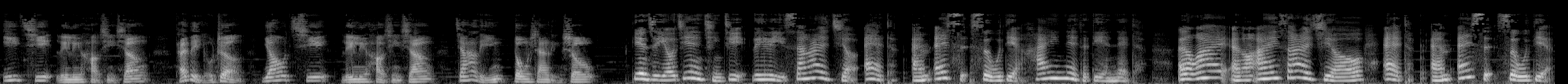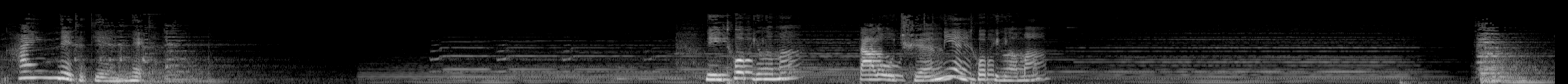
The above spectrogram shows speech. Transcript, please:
一七零零号信箱，台北邮政幺七零零号信箱，嘉陵东山领收。电子邮件请寄 lily 三二九 at ms 四五点 highnet 点 net l y l y 三二九 at ms 四五点 highnet 点 net。你脱贫了吗？大陆全面脱贫了吗？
